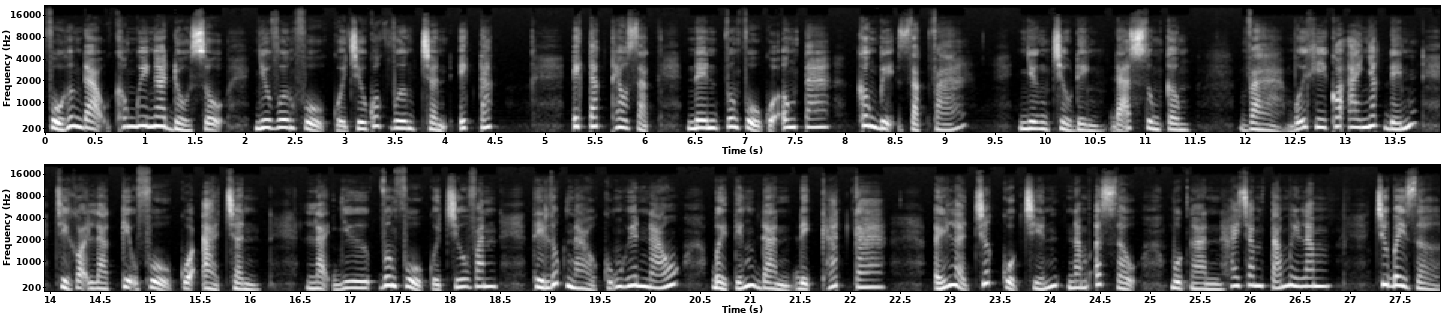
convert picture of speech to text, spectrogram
Phủ Hưng Đạo không nguy nga đồ sộ như vương phủ của chiêu quốc vương Trần Ích Tắc. Ích Tắc theo giặc nên vương phủ của ông ta không bị giặc phá nhưng triều đình đã sung công và mỗi khi có ai nhắc đến chỉ gọi là kiệu phủ của ả trần lại như vương phủ của chiêu văn thì lúc nào cũng huyên náo bởi tiếng đàn địch hát ca. Ấy là trước cuộc chiến năm Ất Dậu 1285 chứ bây giờ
